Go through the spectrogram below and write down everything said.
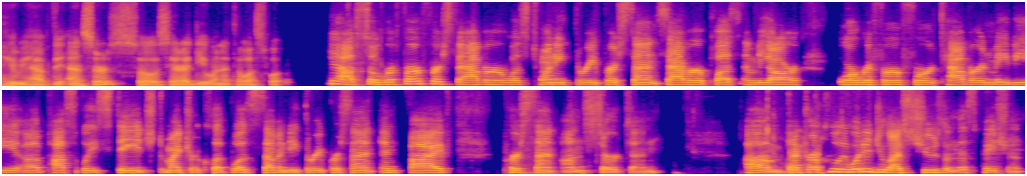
Here we have the answers. So Sarah, do you want to tell us what? Yeah, so refer for SAVR was 23%, SAVR plus MVR, or refer for Tavern, maybe uh, possibly staged MitraClip was 73% and 5% uncertain. Um, Dr. Alkhouli, what did you guys choose in this patient?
